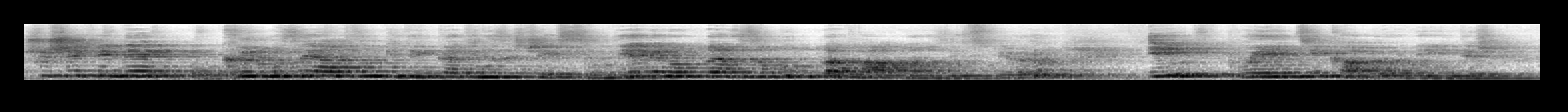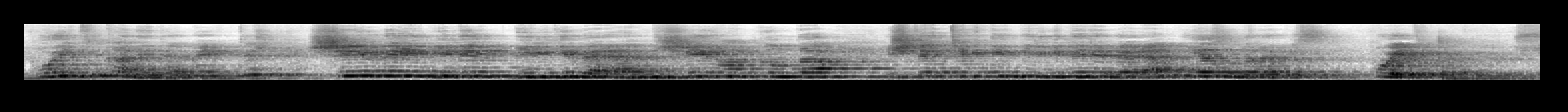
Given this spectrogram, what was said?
Şu şekilde kırmızı yazdım ki dikkatinizi çeksin diye ve notlarınızı mutlaka almanızı istiyorum. İlk poetika örneğidir. Poetika ne demektir? Şiirle ilgili bilgi veren, şiir hakkında işte teknik bilgileri veren yazılara biz poetika diyoruz.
